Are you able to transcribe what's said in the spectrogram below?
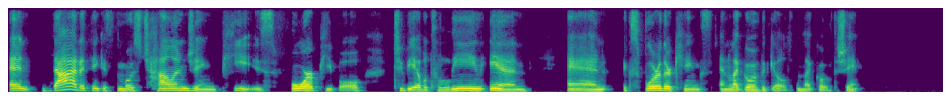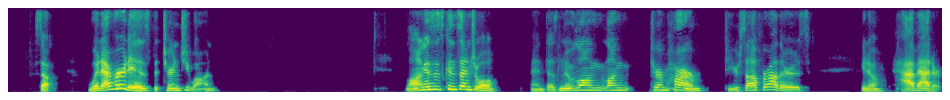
And that I think is the most challenging piece for people to be able to lean in and explore their kinks and let go of the guilt and let go of the shame. So, whatever it is that turns you on, long as it's consensual and does no long long term harm to yourself or others, you know, have at her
